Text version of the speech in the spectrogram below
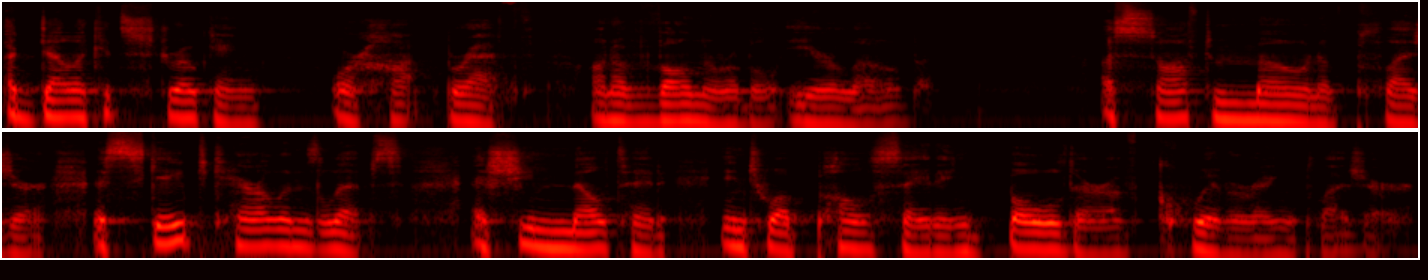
a delicate stroking, or hot breath on a vulnerable earlobe. A soft moan of pleasure escaped Carolyn's lips as she melted into a pulsating boulder of quivering pleasure.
